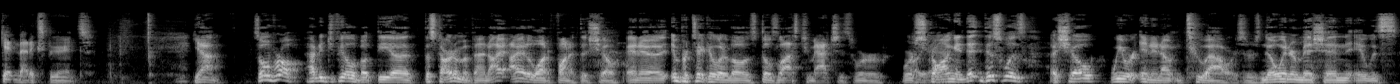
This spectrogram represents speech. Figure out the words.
getting that experience. Yeah. So overall, how did you feel about the uh, the Stardom event? I, I, had a lot of fun at this show, and uh, in particular, those those last two matches were were oh, strong. Yeah. And th- this was a show we were in and out in two hours. There was no intermission. It was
